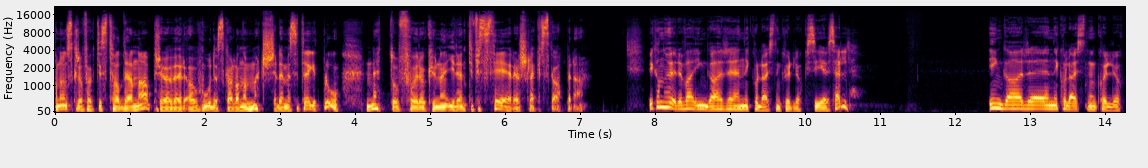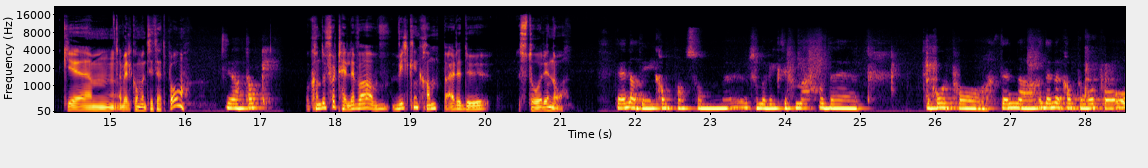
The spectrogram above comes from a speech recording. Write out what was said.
Han ønsker å faktisk ta DNA-prøver av hodeskallene og matche det med sitt eget blod, nettopp for å kunne identifisere slektskapet. da. Vi kan høre hva Ingar Nikolaisen Kuljok sier selv. Ingar eh, Nikolaisen Koljuk, eh, velkommen til Tett på. Ja, takk. Og kan du fortelle hva, Hvilken kamp er det du står i nå? Det er en av de kampene som, eh, som er viktig for meg. og det, det går på, denne, denne, kampen går på å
